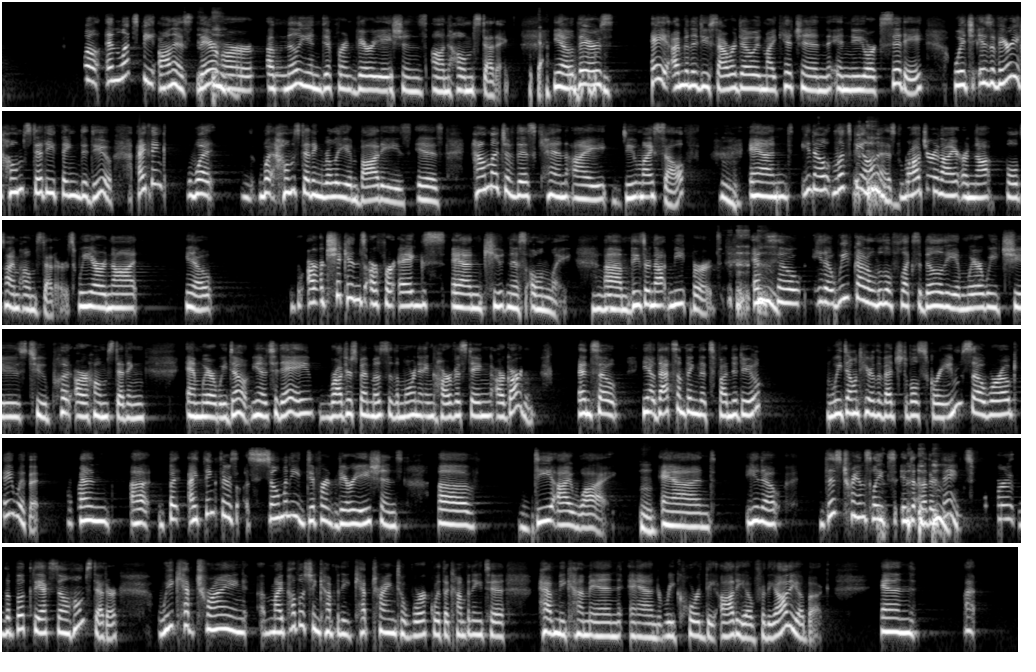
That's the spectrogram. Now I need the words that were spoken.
Well, and let's be honest, there are a million different variations on homesteading. Yeah. You know, there's, hey, I'm going to do sourdough in my kitchen in New York City, which is a very homesteady thing to do. I think what what homesteading really embodies is how much of this can I do myself Hmm. And, you know, let's be honest, Roger and I are not full time homesteaders. We are not, you know, our chickens are for eggs and cuteness only. Mm-hmm. Um, these are not meat birds. and so, you know, we've got a little flexibility in where we choose to put our homesteading and where we don't. You know, today, Roger spent most of the morning harvesting our garden. And so, you know, that's something that's fun to do we don't hear the vegetables scream, so we're okay with it. And uh, but I think there's so many different variations of DIY, mm. and you know this translates into other things. For the book, The Accidental Homesteader, we kept trying. My publishing company kept trying to work with a company to have me come in and record the audio for the audiobook. And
